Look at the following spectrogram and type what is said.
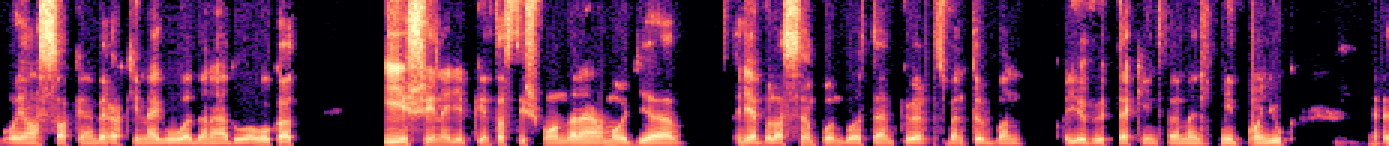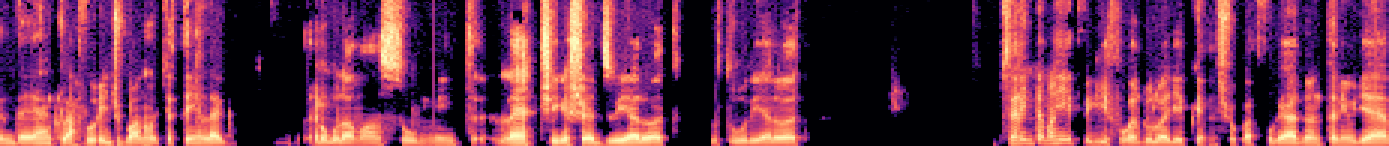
olyan szakember, aki megoldaná dolgokat és én egyébként azt is mondanám, hogy, hogy ebből a szempontból Tim Körcben több van a jövőt tekintve, mint mondjuk Dejan Klafuricsban, hogyha tényleg róla van szó, mint lehetséges edzőjelölt, utódjelölt. Szerintem a hétvégi forduló egyébként sokat fog eldönteni, ugye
